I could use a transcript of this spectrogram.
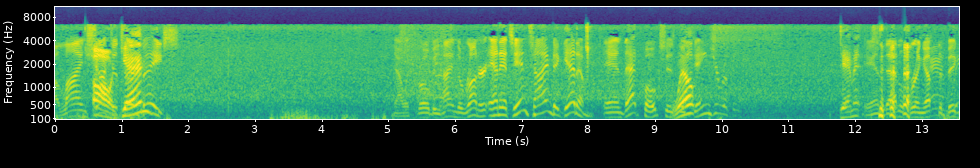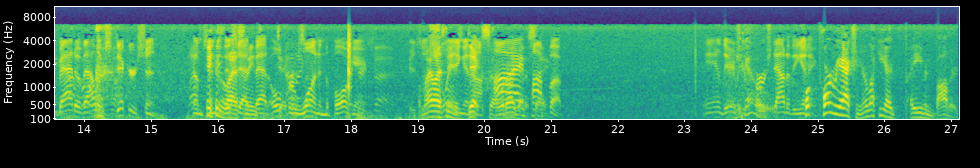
A line oh, shot Oh, to again? third base. Now a throw behind the runner, and it's in time to get him. And that, folks, is Well- the danger of Damn it. And that'll bring up the big bat of Alex Dickerson. Comes into this at bat 0 for 1 in the ball game. There's Well, my last name is Dick, so what do I high gotta say? up. And there's we your go. first out of the Poor, inning. poor reaction. You're lucky I, I even bothered.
